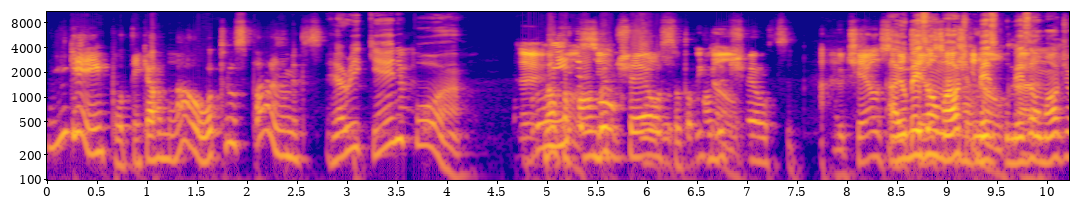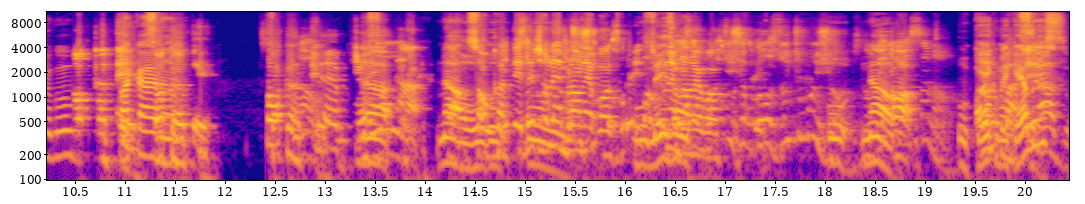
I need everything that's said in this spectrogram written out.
Ninguém, pô. Tem que arrumar outros parâmetros. Harry Kane, porra. É, Não, tô falando do Chelsea, eu tô falando Então, do Chelsea. do Chelsea. Aí do o Mason Mount, que o Mason- não. Mount jogou Só pra cantei, só caramba. cantei. Só Não, cantei. É, Não, o- Não, só o Kanté, deixa eu lembrar um negócio. o Mason-. Mount jogou os últimos jogos. Não, não. tem Ó, essa, não. o quê? Ano Como é que é, Luiz?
